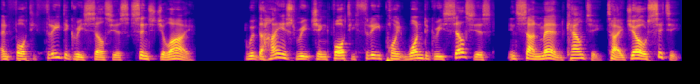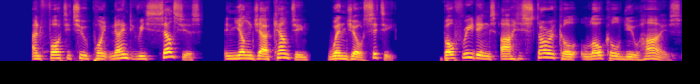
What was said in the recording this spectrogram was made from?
and 43 degrees Celsius since July with the highest reaching 43.1 degrees Celsius in Sanmen County, Taizhou City, and 42.9 degrees Celsius in Yongjia County, Wenzhou City. Both readings are historical local new highs,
